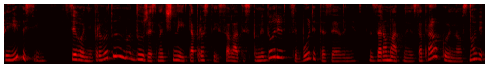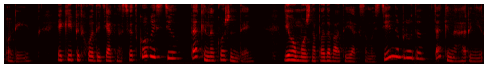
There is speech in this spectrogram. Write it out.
Привіт усім! Сьогодні приготуємо дуже смачний та простий салат із помідорів, цибулі та зелені з ароматною заправкою на основі олії, який підходить як на святковий стіл, так і на кожен день. Його можна подавати як самостійне блюдо, так і на гарнір,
